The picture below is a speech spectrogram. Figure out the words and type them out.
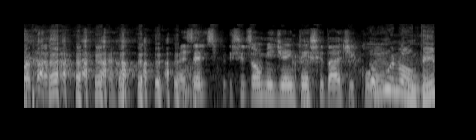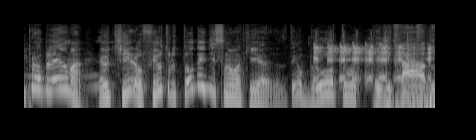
até... Mas eles precisam medir a intensidade com. Eu, não tem problema. Eu tiro, eu filtro toda a edição aqui. Eu tenho bruto, editado.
